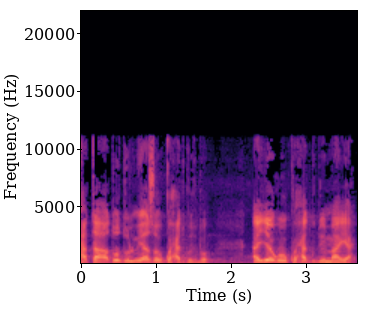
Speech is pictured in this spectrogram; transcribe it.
Xataa hadduu dulmiye asagoo ku xadgudbo. Ayagu ku xadgudbi maayaan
